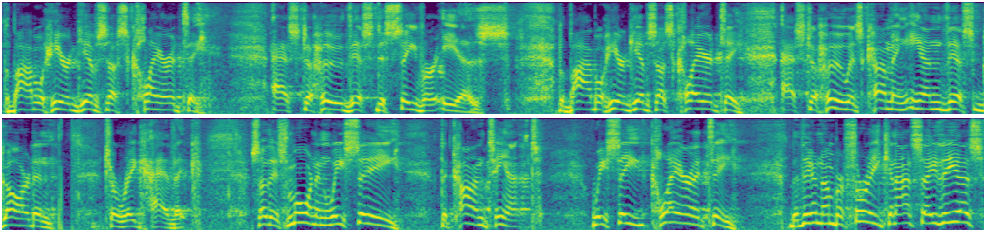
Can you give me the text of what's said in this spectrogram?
The Bible here gives us clarity as to who this deceiver is. The Bible here gives us clarity as to who is coming in this garden to wreak havoc. So this morning we see the content, we see clarity. But then, number three, can I say this?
